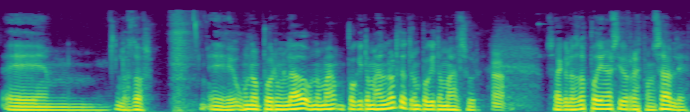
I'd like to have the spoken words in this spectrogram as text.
Em, los dos. Eh, uno por un lado, uno más, un poquito más al norte, otro un poquito más al sur. Ah. O sea que los dos podían haber sido responsables.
